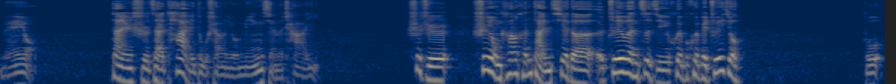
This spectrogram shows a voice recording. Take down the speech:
没有，但是在态度上有明显的差异。是指施永康很胆怯的追问自己会不会被追究？不，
